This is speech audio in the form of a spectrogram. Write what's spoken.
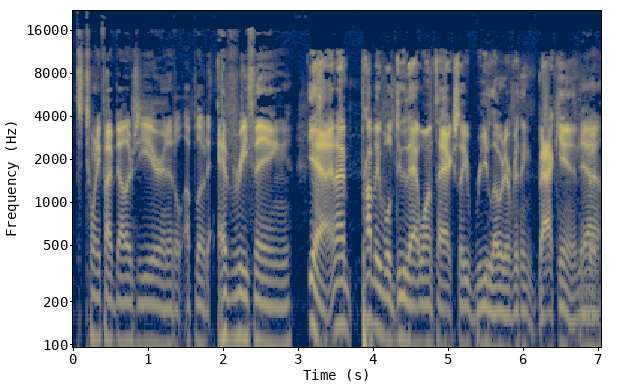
It's twenty five dollars a year, and it'll upload everything. Yeah, and I probably will do that once I actually reload everything back in. Yeah.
